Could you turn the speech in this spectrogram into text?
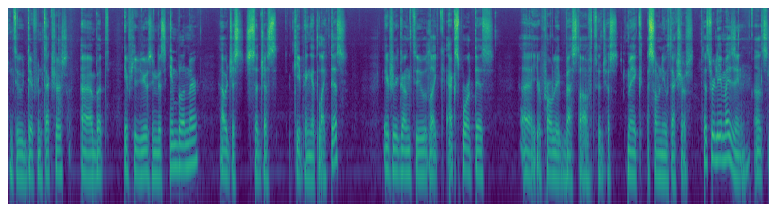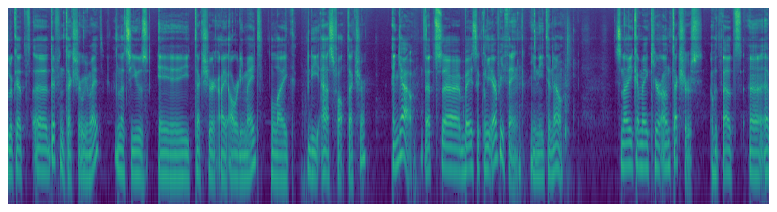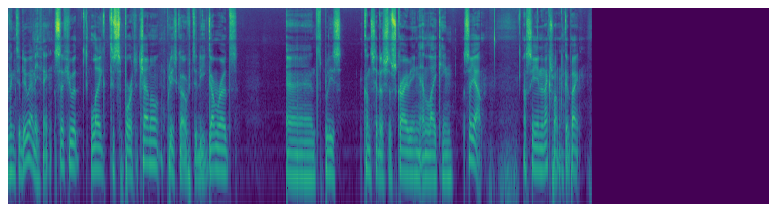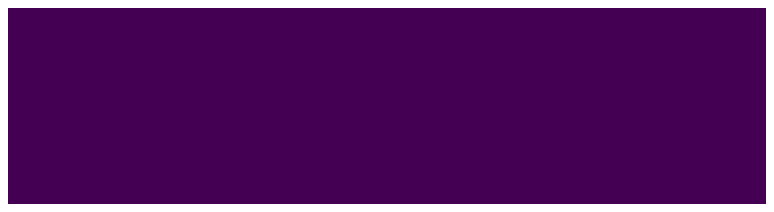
into different textures. Uh, but if you're using this in Blender, I would just suggest keeping it like this. If you're going to like export this, uh, you're probably best off to just make some new textures. That's really amazing. Let's look at a different texture we made. Let's use a texture I already made, like the asphalt texture. And yeah, that's uh, basically everything you need to know. So now you can make your own textures without uh, having to do anything. So if you would like to support the channel, please go over to the Gumroad and please consider subscribing and liking. So yeah, I'll see you in the next one. Goodbye.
